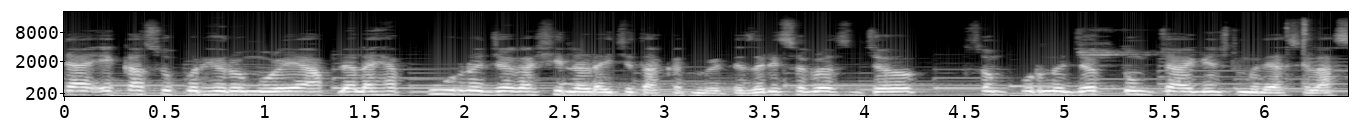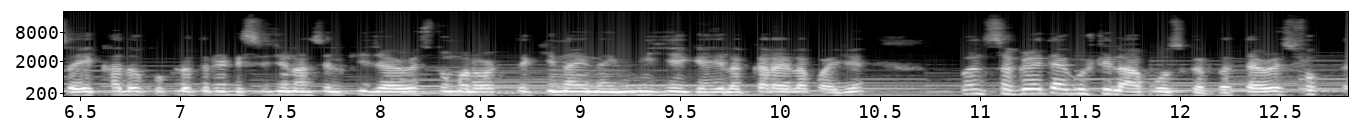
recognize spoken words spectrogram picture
त्या एका सुपर हिरोमुळे आपल्याला ह्या पूर्ण जगाशी लढायची ताकद मिळते. जरी सगळं जग संपूर्ण जग तुमच्या अगेन्स्टमध्ये असेल असं एखादं कुठलं तरी डिसिजन असेल की ज्यावेळेस तुम्हाला वाटतं की नाही नाही मी हे घ्यायला करायला पाहिजे. पण सगळे त्या गोष्टीला अपोज करतात. त्यावेळेस फक्त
